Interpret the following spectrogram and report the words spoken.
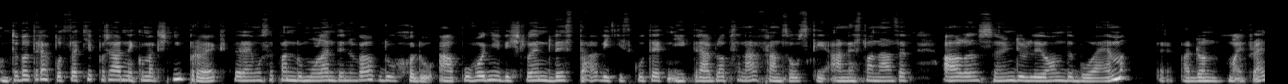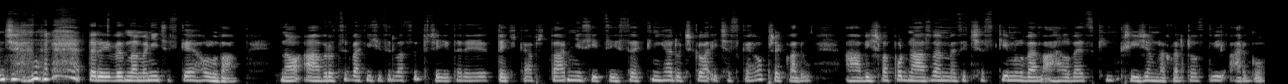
On to byl teda v podstatě pořád nekomerční projekt, kterému se pan Dumoulin věnoval v důchodu a původně vyšlo jen 200 výtisků té knihy, která byla psaná francouzsky a nesla název Alain Saint du Lion de Bohème, tedy pardon, my French, tedy ve znamení českého lva. No a v roce 2023, tedy teďka před pár měsíci, se kniha dočkala i českého překladu a vyšla pod názvem Mezi českým lvem a helvéckým křížem nakladatelství Argo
